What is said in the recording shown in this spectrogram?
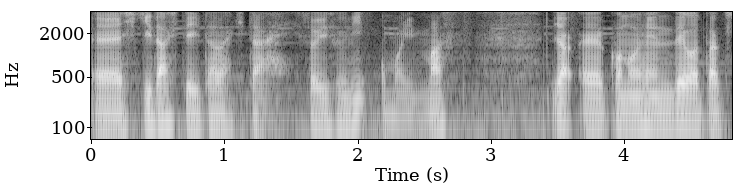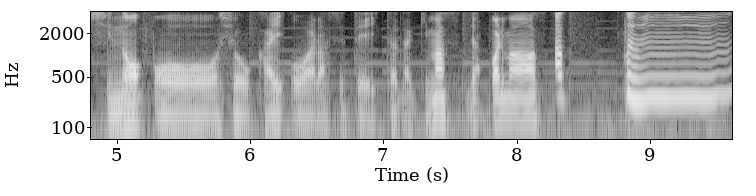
え引き出していただきたいそういうふうに思います。じゃあ、えー、この辺で私の紹介終わらせていただきます。じゃあ終わります。あっうん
